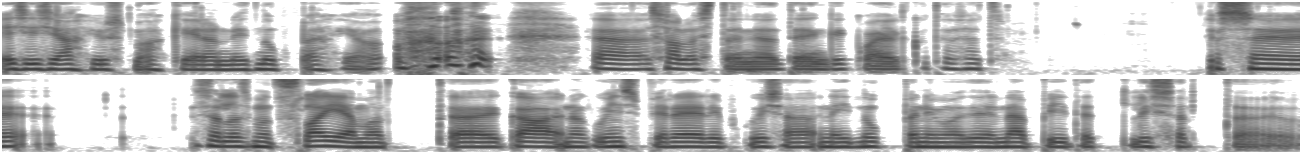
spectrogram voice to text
ja siis jah, just ma keeran neid nuppe ja salvestan ja teen kõik vajalikud asjad. kas see selles mõttes laiemalt äh, ka nagu inspireerib, kui sa neid nuppe niimoodi näpid, et lihtsalt äh,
